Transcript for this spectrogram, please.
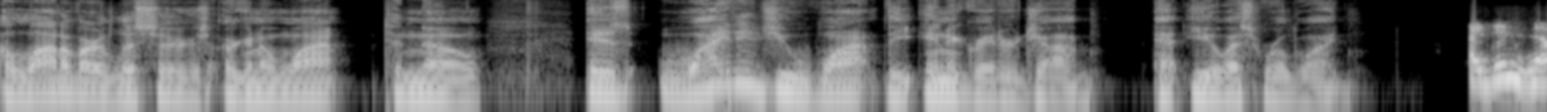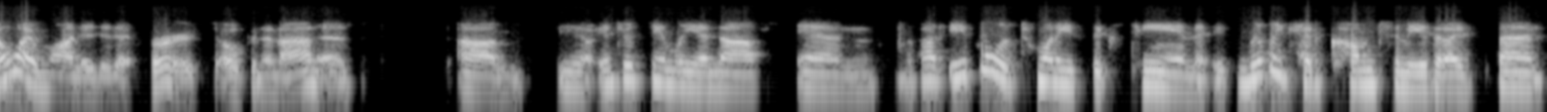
a lot of our listeners are going to want to know is why did you want the integrator job at EOS Worldwide? I didn't know I wanted it at first, open and honest. Um, you know, interestingly enough, in about April of 2016, it really had come to me that I'd spent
